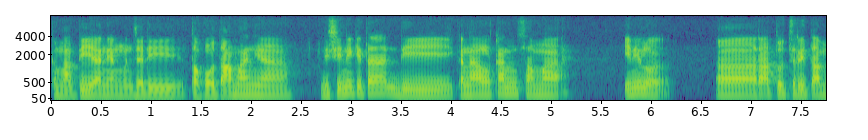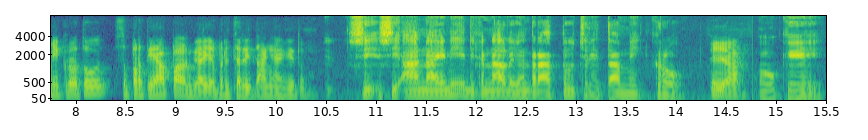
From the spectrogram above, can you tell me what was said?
kematian yang menjadi tokoh utamanya. Di sini kita dikenalkan sama ini loh eh, ratu cerita mikro tuh seperti apa gaya berceritanya gitu. Si si Ana ini dikenal dengan ratu cerita mikro. Iya, Oke.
